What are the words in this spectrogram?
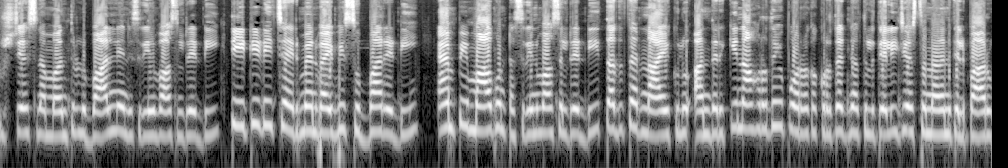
కృషి చేసిన మంత్రులు Balineni Srinivasulu Reddy TTD chairman Y V Subba Reddy MP Magunta Srinivasulu Reddy తదితర నాయకులు అందరికీ నా హృదయపూర్వక కృతజ్ఞతలు తెలియజేస్తున్నానని తెలిపారు.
